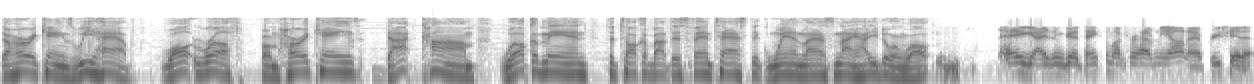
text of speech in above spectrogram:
the Hurricanes, we have Walt Ruff from Hurricanes.com. Welcome in to talk about this fantastic win last night. How you doing, Walt? Hey guys, I'm good. Thanks so much for having me on. I appreciate it.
